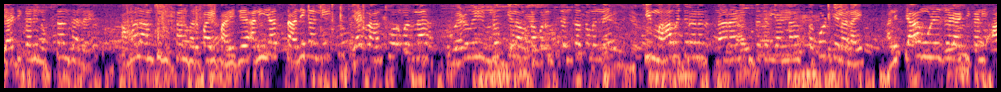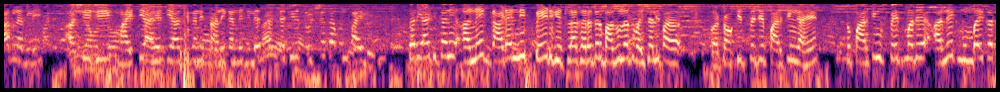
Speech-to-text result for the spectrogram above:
या ठिकाणी नुकसान झालंय. आम्हाला आमची नुकसान भरपाई पाहिजे. आणि या स्थानिकांनी या ट्रान्सफॉर्मरला वेळोवेळी विरोध केला होता. परंतु त्यांचं असं म्हणणं आहे की महावितरणाने कुठेतरी यांना सपोर्ट केला नाही. आणि त्यामुळे जर या ठिकाणी आग लागली अशी जी माहिती आहे ती या ठिकाणी स्थानिकांनी दिली आहे. त्याची दृश्यता आपण पाहिली तर या ठिकाणी अनेक गाड्यांनी पेट घेतला. खरं तर बाजूलाच वैशाली पा- टॉकीजचं जे पार्किंग आहे तो पार्किंग स्पेसमध्ये अनेक मुंबईकर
